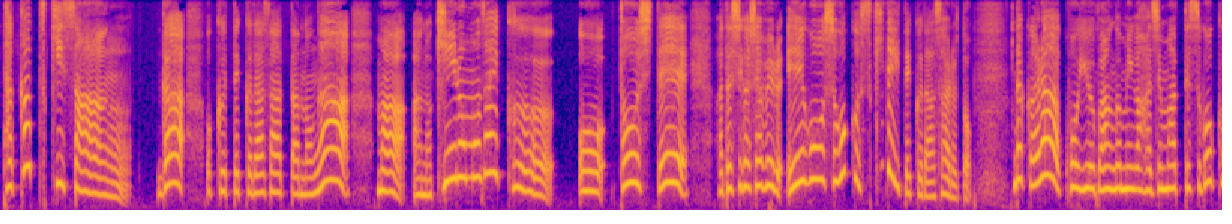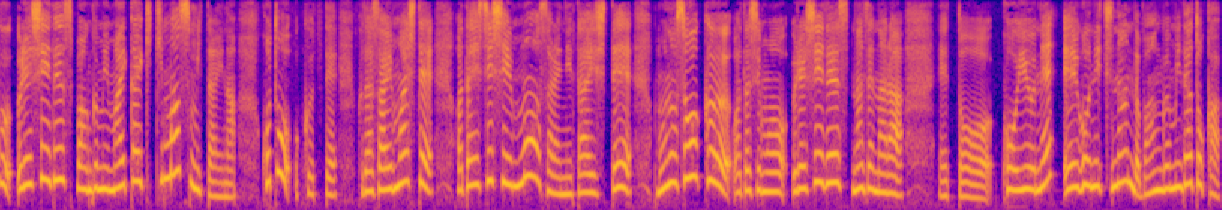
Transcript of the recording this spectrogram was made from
高月さんが送ってくださったのが、まあ、あの、金色モザイクを通して私が喋る英語をすごく好きでいてくださると。だからこういう番組が始まってすごく嬉しいです。番組毎回聞きますみたいなことを送ってくださいまして、私自身もそれに対してものすごく私も嬉しいです。なぜなら、えっと、こういうね、英語にちなんだ番組だとか、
